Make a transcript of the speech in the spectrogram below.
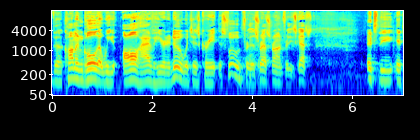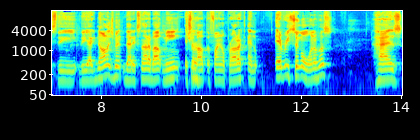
the common goal that we all have here to do, which is create this food for this restaurant for these guests. It's the it's the the acknowledgement that it's not about me. It's Sure. about the final product, and every single one of us has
